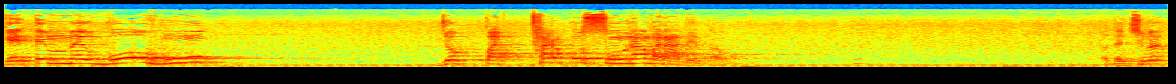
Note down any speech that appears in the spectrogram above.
कहते मैं वो हूँ जो पत्थर को सोना बना देता हूँ। बहुत अच्छी बात।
